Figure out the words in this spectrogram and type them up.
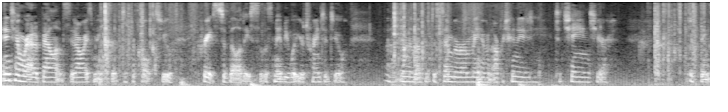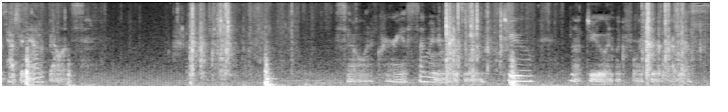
anytime we're out of balance, it always makes it difficult to create stability. So this may be what you're trying to do uh, in the month of December or may have an opportunity to change here if things have been out of balance. So Aquarius, Sun, Moon, and Rising. Do, not do, and look forward to regardless.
